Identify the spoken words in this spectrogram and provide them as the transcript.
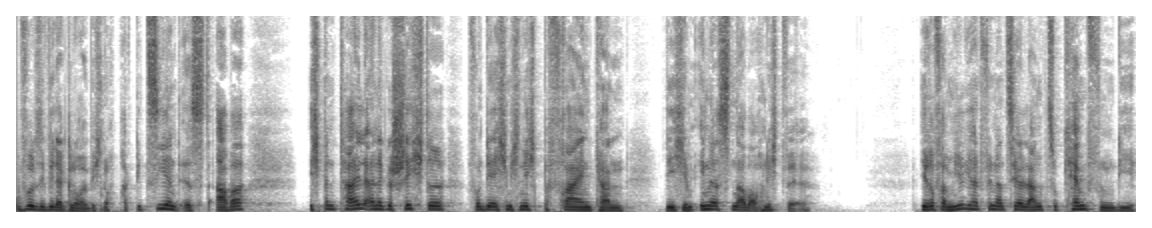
Obwohl sie weder gläubig noch praktizierend ist, aber ich bin Teil einer Geschichte, von der ich mich nicht befreien kann, die ich im Innersten aber auch nicht will. Ihre Familie hat finanziell lang zu kämpfen, die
